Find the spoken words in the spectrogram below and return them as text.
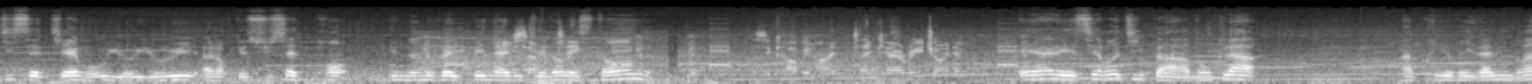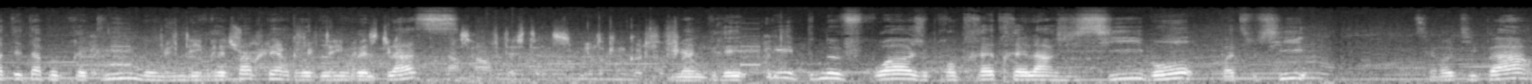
17e, oui, oui, oui, alors que Sucette prend une nouvelle pénalité dans les stands. Et allez, c'est part. Donc là, a priori, la ligne droite est à peu près clean, donc je ne devrais pas perdre de nouvelles places. Malgré les pneus froids, je prends très très large ici. Bon, pas de souci. C'est part.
